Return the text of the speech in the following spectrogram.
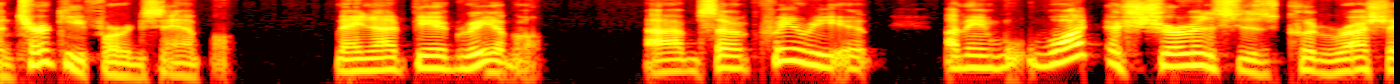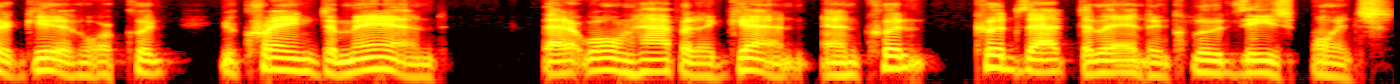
Uh. Turkey, for example, may not be agreeable. Um, so clearly, uh, I mean, what assurances could Russia give or could Ukraine demand that it won't happen again? And could could that demand include these points?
